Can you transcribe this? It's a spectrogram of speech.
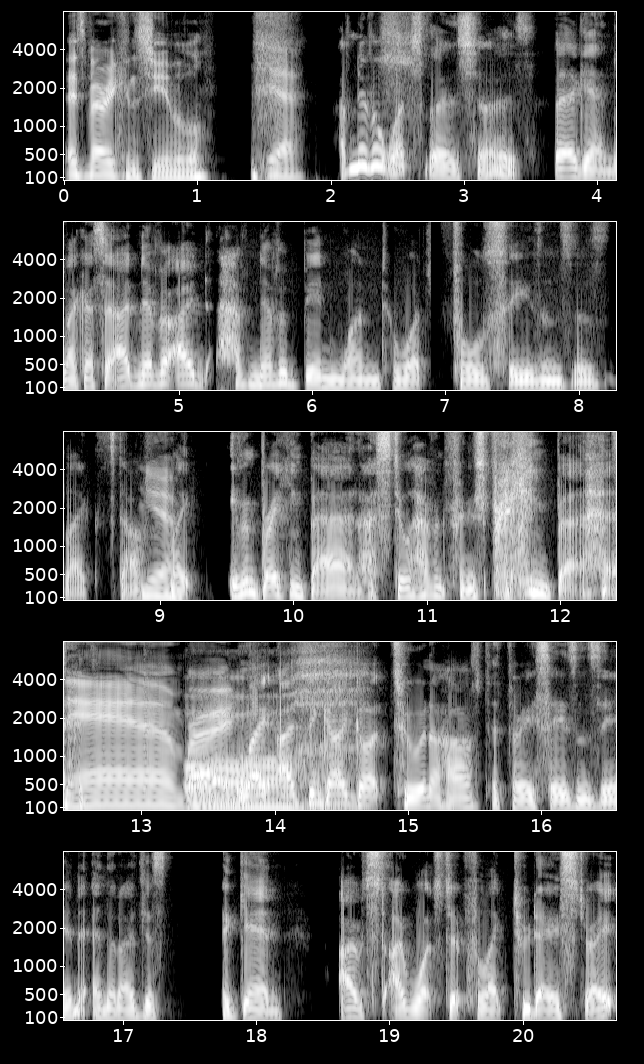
It's very consumable. yeah. I've never watched those shows, but again, like I said, I'd never, I have never been one to watch full seasons as like stuff. Yeah. Like even Breaking Bad, I still haven't finished Breaking Bad. Damn, bro. Oh. Like I think I got two and a half to three seasons in, and then I just again, I was, I watched it for like two days straight.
